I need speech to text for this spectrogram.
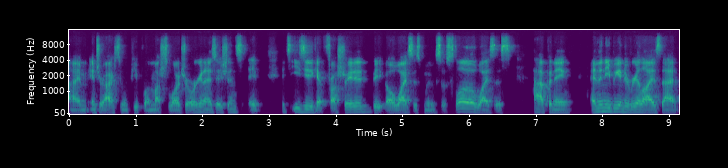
I'm interacting with people in much larger organizations, it it's easy to get frustrated. Be, oh, why is this moving so slow? Why is this happening? And then you begin to realize that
